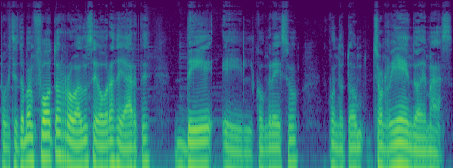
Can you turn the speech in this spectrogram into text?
Porque se toman fotos robándose obras de arte del Congreso, cuando sonriendo además.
